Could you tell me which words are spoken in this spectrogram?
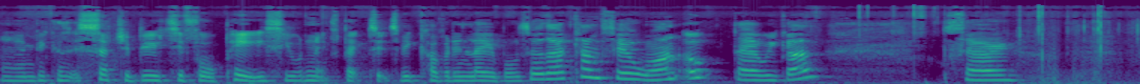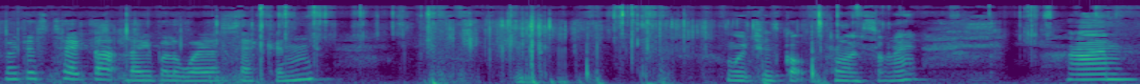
um, because it's such a beautiful piece you wouldn't expect it to be covered in labels although I can feel one. Oh, there we go so if I just take that label away a second which has got the price on it um,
